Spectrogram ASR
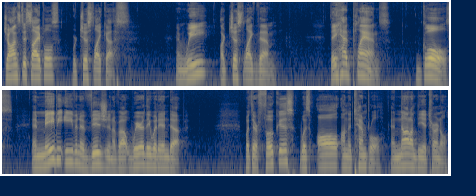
John's disciples were just like us, and we are just like them. They had plans, goals, and maybe even a vision about where they would end up. But their focus was all on the temporal and not on the eternal,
